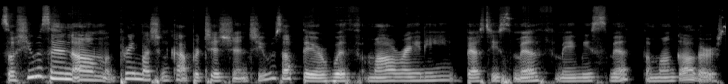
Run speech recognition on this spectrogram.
So she was in um pretty much in competition. She was up there with Ma Rainey, Bessie Smith, Mamie Smith, among others.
